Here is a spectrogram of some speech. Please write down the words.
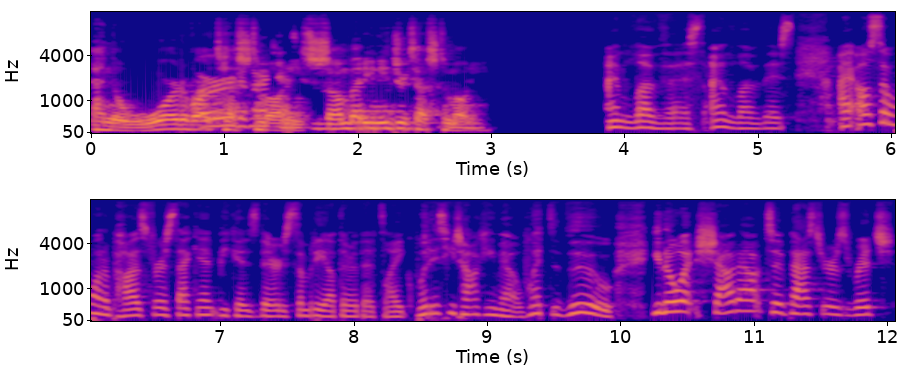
and the word of, word our, testimony. of our testimony. Somebody needs your testimony. I love this. I love this. I also want to pause for a second because there's somebody out there that's like, what is he talking about? What to do? You know what? Shout out to pastors Rich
